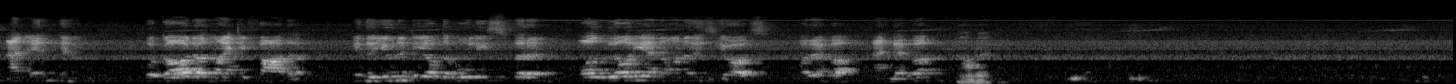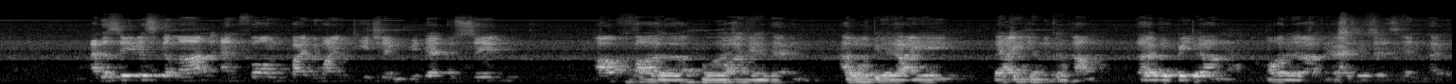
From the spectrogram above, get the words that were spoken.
and in him, the God Almighty Father, in the unity of the Holy Spirit, all glory and honor is yours forever and ever. Amen. At the Saviour's command and formed by divine teaching, we dare to say, Our Father, who art in heaven, hallowed be thy name. Thy kingdom come, thy will be done on earth as it is in heaven.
